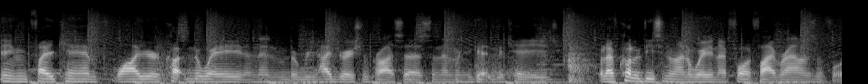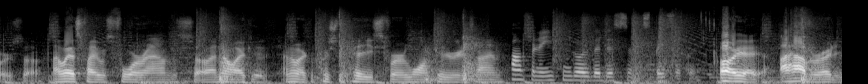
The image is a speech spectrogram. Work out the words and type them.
in fight camp while you're cutting the weight, and then the rehydration process, and then when you get in the cage. But I've cut a decent amount of weight, and I fought five rounds before. So my last fight was four rounds, so I know I could. I know I could push the pace for a long period of time. Confident you can go the distance, basically. Oh yeah, yeah. I have already.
